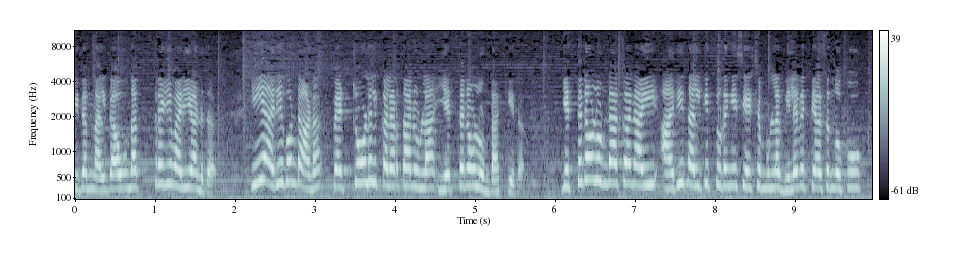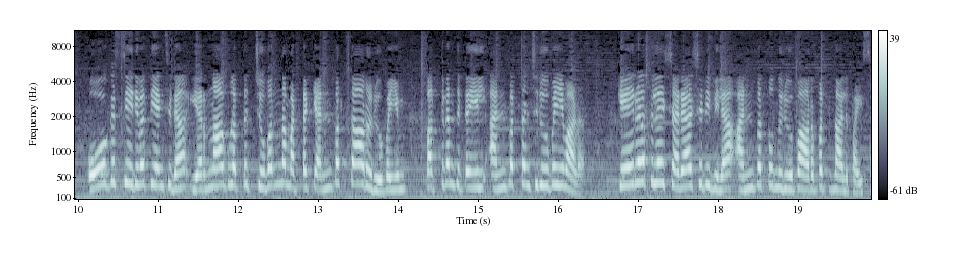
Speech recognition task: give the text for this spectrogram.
വീതം നൽകാവുന്ന അത്രയും അരിയാണിത്. ഈ അരി കൊണ്ടാണ് പെട്രോളിൽ കലർത്താനുള്ള എത്തനോൾ ഉണ്ടാക്കിയത്. എത്തനോൾ ഉണ്ടാക്കാനായി അരി നൽകി തുടങ്ങിയ ശേഷമുള്ള വില വ്യത്യാസം നോക്കൂ. ഓഗസ്റ്റ് ഇരുപത്തിയഞ്ചിന് എറണാകുളത്ത് ചുവന്ന മട്ടയ്ക്ക് അൻപത്തി ആറ് രൂപയും പത്തനംതിട്ടയിൽ അൻപത്തഞ്ച് രൂപയുമാണ്. കേരളത്തിലെ ശരാശരി വില അൻപത്തൊന്ന് രൂപ അറുപത്തിനാല് പൈസ.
